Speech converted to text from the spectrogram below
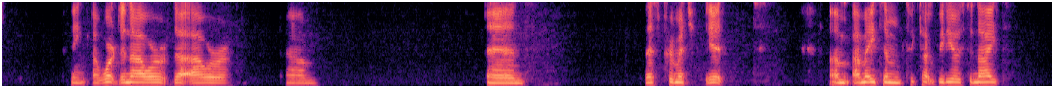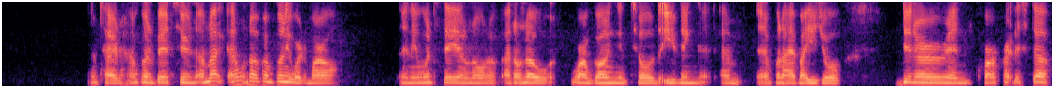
I think I worked an hour, the hour, um, and that's pretty much it. Um, I made some TikTok videos tonight. I'm tired. I'm going to bed soon. I'm not. I don't know if I'm going anywhere tomorrow. And then Wednesday, I don't know. I don't know where I'm going until the evening. Um, when I have my usual dinner and choir practice stuff.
